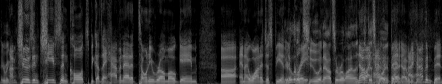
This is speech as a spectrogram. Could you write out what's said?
Here we go. I'm choosing Chiefs and Colts because I haven't had a Tony Romo game, uh, and I want to just be in You're a the little great. too announcer reliant No, at I this haven't point. been. I- I, I would agree. haven't been.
